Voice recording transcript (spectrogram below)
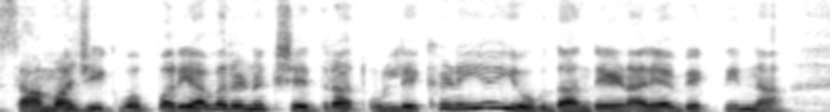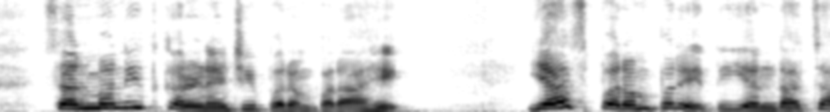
सामाजिक व पर्यावरण क्षेत्रात उल्लेखनीय योगदान देणाऱ्या व्यक्तींना सन्मानित करण्याची परंपरा आहे. याच परंपरेत यंदाचा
